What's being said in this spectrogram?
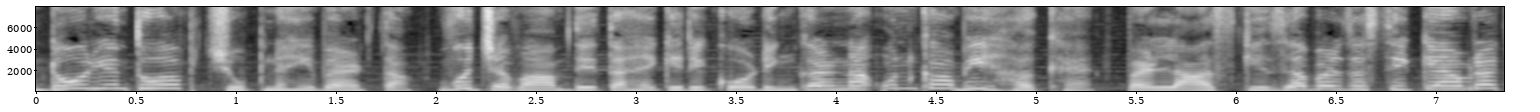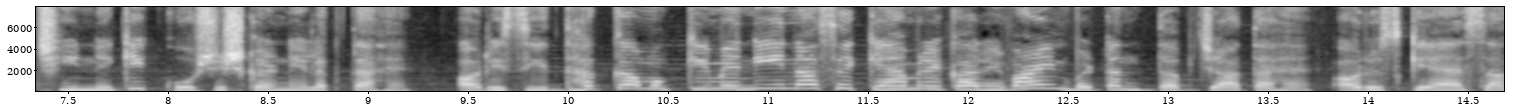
डोरियन तो अब चुप नहीं बैठता। वो जवाब देता है कि रिकॉर्डिंग करना उनका भी हक है, पर लाश की ज़बरदस्ती कैमरा छीनने की कोशिश करने लगता है। और इसी धक्का मुक्की में नीना से कैमरे का रिवाइंड बटन दब जाता है और उसके ऐसा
